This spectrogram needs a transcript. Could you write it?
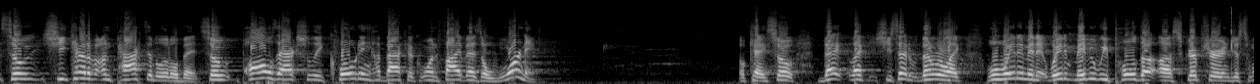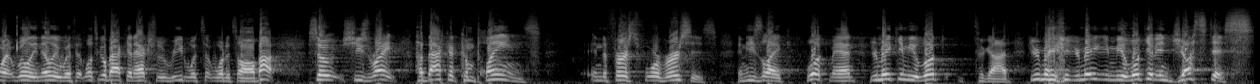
so she kind of unpacked it a little bit. So Paul's actually quoting Habakkuk 1:5 as a warning. Okay, so that, like she said, then we're like, well, wait a minute, wait, maybe we pulled a, a scripture and just went willy nilly with it. Let's go back and actually read what's, what it's all about. So she's right. Habakkuk complains in the first four verses, and he's like, look, man, you're making me look to God. You're making, you're making me look at injustice.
